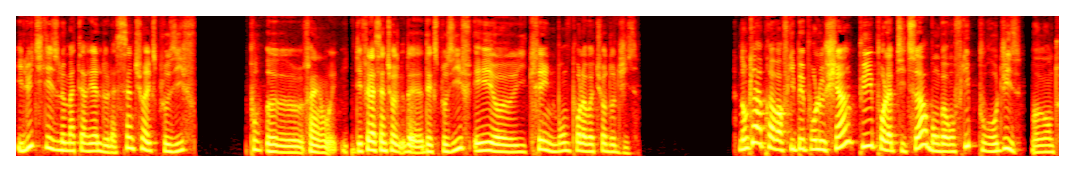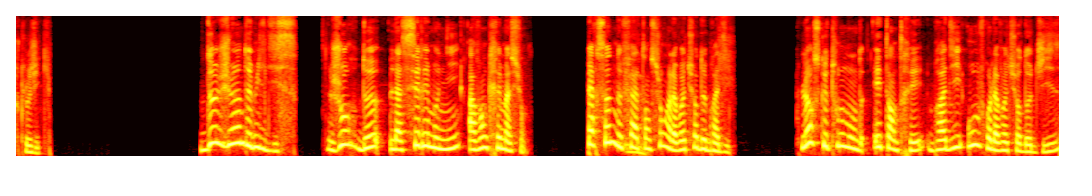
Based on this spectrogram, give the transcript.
Il utilise le matériel de la ceinture explosif pour, euh, enfin, ouais, il défait la ceinture d'explosifs et euh, il crée une bombe pour la voiture d'Hodges. Donc là, après avoir flippé pour le chien, puis pour la petite sœur, bon bah on flippe pour Hodges, en toute logique. 2 juin 2010, jour de la cérémonie avant crémation. Personne ne fait attention à la voiture de Brady. Lorsque tout le monde est entré, Brady ouvre la voiture d'Hodges,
